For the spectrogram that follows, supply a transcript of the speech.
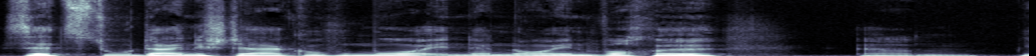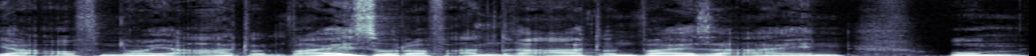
setzt du deine Stärke Humor in der neuen Woche ähm, ja auf neue Art und Weise oder auf andere Art und Weise ein, um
